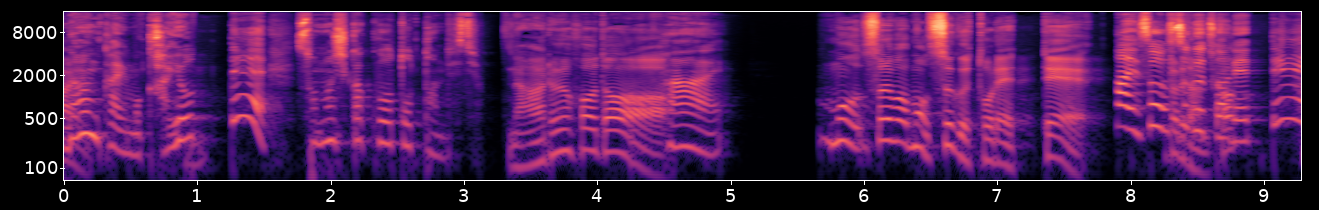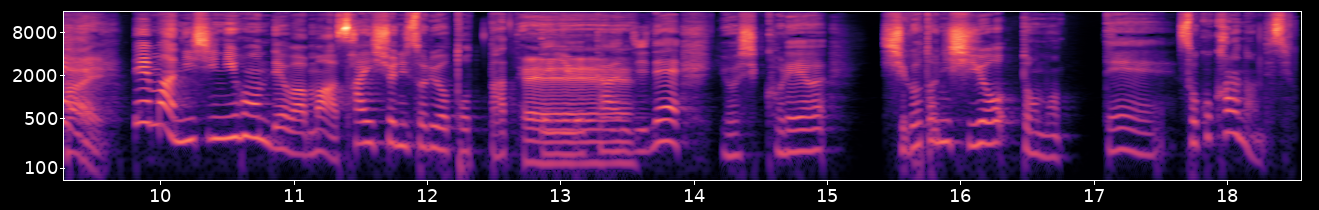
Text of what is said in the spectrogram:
何回も通って、はい、その資格を取ったんですよ。なるほど。はい。もうそれはもうすぐ取れて。はい、そう、すぐ取れて、はい、で、まあ西日本ではまあ最初にそれを取ったっていう感じで、よし、これ仕事にしようと思って、そこからなんですよ。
